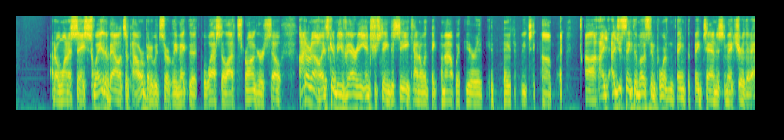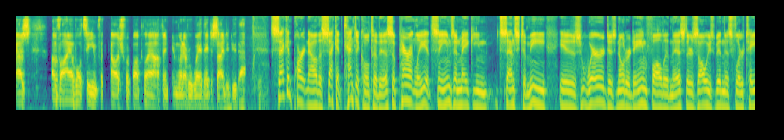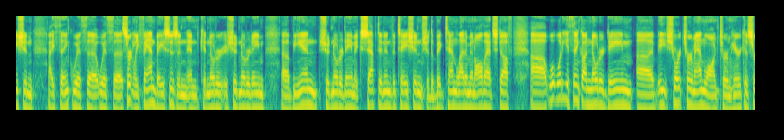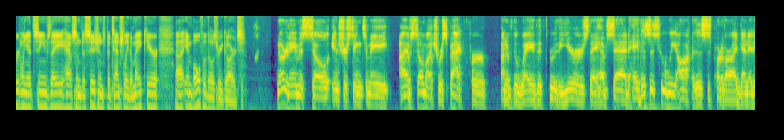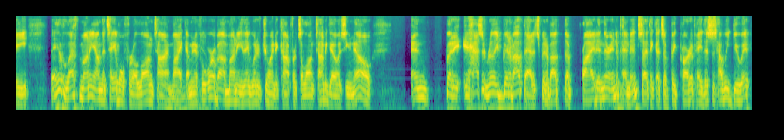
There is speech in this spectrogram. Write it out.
I don't want to say sway the balance of power, but it would certainly make the, the West a lot stronger. So I don't know. It's going to be very interesting to see kind of what they come out with here in, in days and weeks to come. But uh, I, I just think the most important thing for the Big Ten is to make sure that it has a viable team for the college football playoff in, in, whatever way they decide to do that. Second part now, the second tentacle to this, apparently it seems, and making sense to me, is where does Notre Dame fall in this? There's always been this flirtation, I think, with uh, with uh, certainly fan bases, and, and can Notre should Notre Dame uh, be in? Should Notre Dame accept an invitation? Should the Big Ten let them in? All that stuff. Uh, what, what, do you think on Notre Dame, uh, short term and long term here? Because certainly it seems they have have some decisions potentially to make here uh, in both of those regards. Notre Dame is so interesting to me. I have so much respect for kind of the way that through the years they have said, hey, this is who we are. This is part of our identity. they have left money on the table for a long time, Mike. I mean, if it were about money, they would have joined a conference a long time ago, as you know. And but it, it hasn't really been about that. It's been about the pride in their independence. I think that's a big part of hey, this is how we do it.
